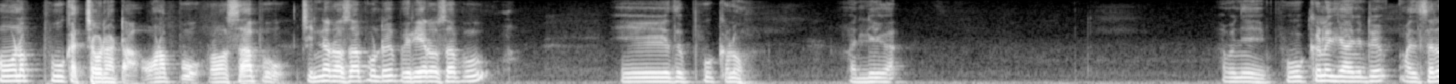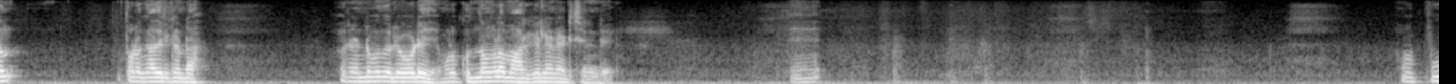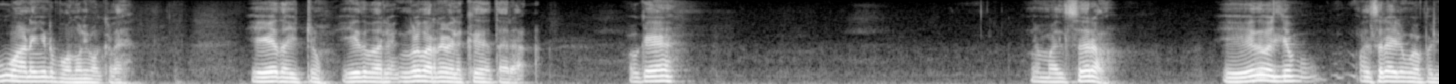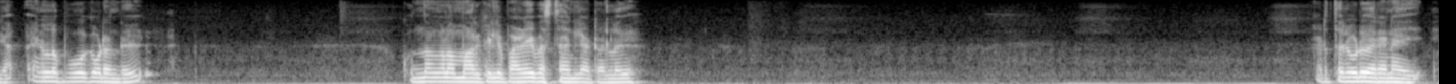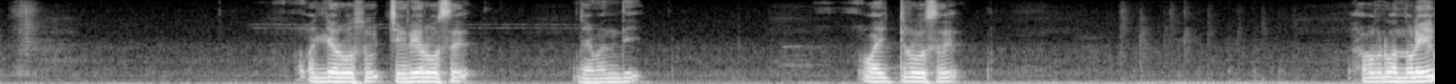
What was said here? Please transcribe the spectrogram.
ഓണപ്പൂ കച്ചവടം കേട്ടോ ഓണപ്പൂ. റോസാപ്പൂ. ചിന്ന റോസാപ്പൂ ഉണ്ട് പെരിയ റോസാപ്പൂ ഏത് പൂക്കളും മല്ലിക. അപ്പം ഇനി പൂക്കളില്ലാഞ്ഞിട്ട് മത്സരം തുടങ്ങാതിരിക്കണ്ട. രണ്ട് മൂന്ന് ലോഡ്. നമ്മൾ കുന്നംകുളം മാർക്കറ്റിലാണ് അടിച്ചിട്ടുണ്ട് ഏ, അപ്പോൾ പൂവാണെങ്കിൽ പോന്നോളി മക്കളെ. ഏത് ഐറ്റവും ഏത് വില നിങ്ങൾ പറഞ്ഞ വിലക്ക് തരാം. ഓക്കെ? മത്സരം. ഏത് വലിയ മത്സരമായാലും കുഴപ്പമില്ല. അതിനുള്ള പൂവൊക്കെ ഇവിടെ ഉണ്ട്. കുന്നംകുളം മാർക്കറ്റിൽ പഴയ ബസ് സ്റ്റാൻഡിലാട്ടോ ഉള്ളത്. അടുത്ത ലോഡ് വരാനായി. വലിയ റോസ് ചെറിയ റോസ് ജമന്തി വൈറ്റ് റോസ്. അപ്പോൾ ഇങ്ങോട്ട് വന്നോളേയും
